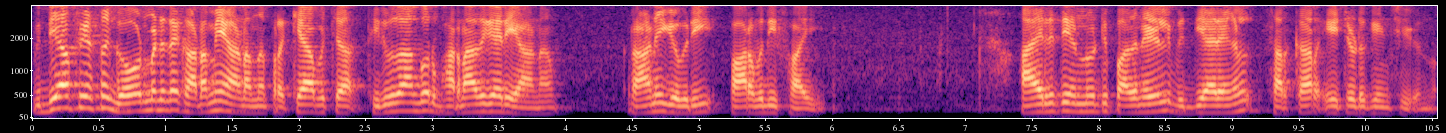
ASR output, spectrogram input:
വിദ്യാഭ്യാസ ഗവൺമെന്റിന്റെ കടമയാണെന്ന് പ്രഖ്യാപിച്ച തിരുവിതാംകൂർ ഭരണാധികാരിയാണ് റാണി ഗൗരി പാർവതി ഫായി ആയിരത്തി എണ്ണൂറ്റി പതിനേഴിൽ വിദ്യാലയങ്ങൾ സർക്കാർ ഏറ്റെടുക്കുകയും ചെയ്യുന്നു.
